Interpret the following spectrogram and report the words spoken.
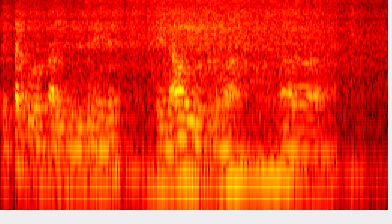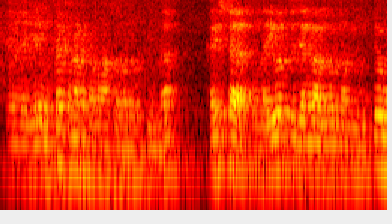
ಕೆಲಸ ಕೊಡುವಂಥ ಏನು ಯೋಜನೆ ಇದೆ. ನಾವು ಇವತ್ತು ನಮ್ಮ ಏನು ಉತ್ತರ ಕರ್ನಾಟಕ ಮಹಾಸಭಾದ ವತಿಯಿಂದ ಕನಿಷ್ಠ ಒಂದು ಐವತ್ತು ಜನರಾದರೂ ನಮಗೆ ಉದ್ಯೋಗ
